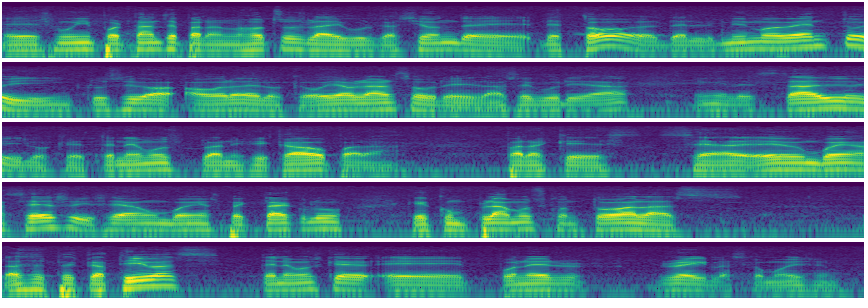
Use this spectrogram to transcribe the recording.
Es muy importante para nosotros la divulgación de, todo, del mismo evento e inclusive ahora de lo que voy a hablar sobre la seguridad en el estadio y lo que tenemos planificado para, para que sea un buen acceso y sea un buen espectáculo, que cumplamos con todas las, las expectativas. Tenemos que eh, poner reglas, como dicen.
